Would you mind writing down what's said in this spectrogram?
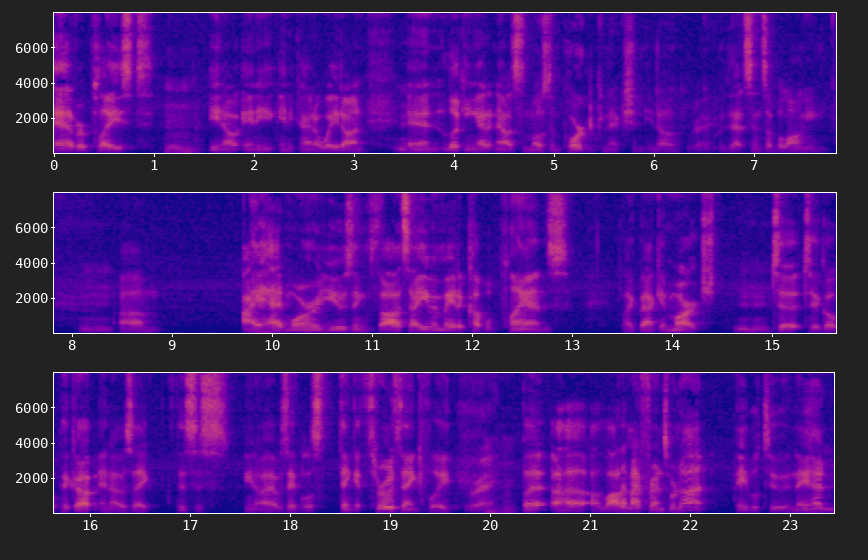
ever placed, hmm. you know, any any kind of weight on. Mm-hmm. And looking at it now, it's the most important connection. You know, Right. that sense of belonging. Mm-hmm. Um, I had more using thoughts. I even made a couple plans, like back in March, mm-hmm. to to go pick up, and I was like, this is. You know, I was able to think it through, thankfully Right. but uh, a lot of my friends were not able to, and they had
